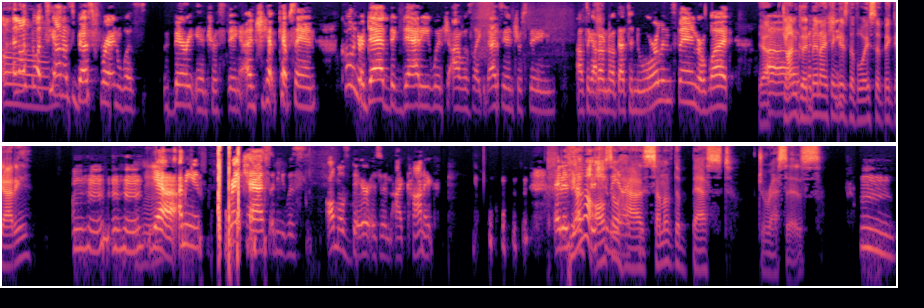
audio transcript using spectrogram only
and I thought Oh. Tiana's best friend was very interesting, and she kept kept saying, calling her dad Big Daddy, which I was like, that's interesting. I was like, I don't know if that's a New Orleans thing or what. Yeah. Uh, John Goodman, I think, she- is the voice of Big Daddy. Mm-hmm, mm-hmm. Mhm. Yeah, I mean, great cast. I mean, he was almost there as an iconic. It is Tiana also has some of the best dresses. Mm,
